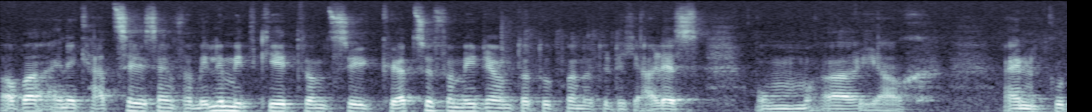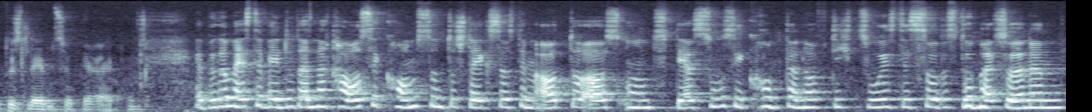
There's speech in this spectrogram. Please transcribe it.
aber eine Katze ist ein Familienmitglied und sie gehört zur Familie und da tut man natürlich alles, um äh, ja auch ein gutes Leben zu bereiten. Herr Bürgermeister, wenn du dann nach Hause kommst und du steigst aus dem Auto aus und der Susi kommt dann auf dich zu, ist es das so, dass du mal so einen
